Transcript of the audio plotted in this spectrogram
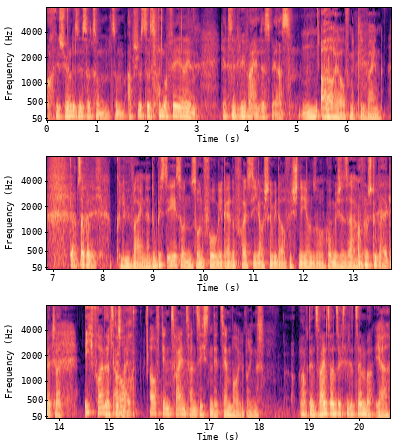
ach, wie schön das ist so zum, zum Abschluss der Sommerferien Jetzt ein Glühwein, das wär's. Mhm. Oh, hör auf mit Glühwein. Gab's aber nicht. Glühwein, du bist eh so ein, so ein Vogel, gell? Du freust dich auch schon wieder auf den Schnee und so komische Sachen. Auf dem Stubaier Gletscher. Ich freue mich auch geschneit. auf den 22. Dezember übrigens. Auf den 22. Dezember? Ja,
